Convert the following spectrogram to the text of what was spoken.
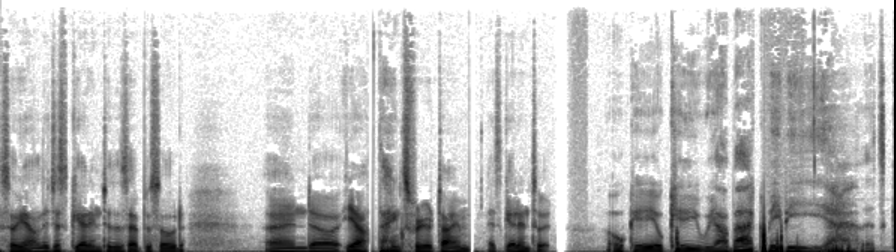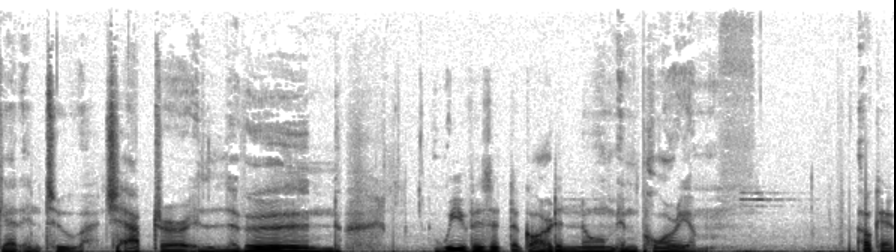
So, yeah, let's just get into this episode. And uh, yeah, thanks for your time. Let's get into it. Okay, okay, we are back, baby. Let's get into chapter 11. We visit the Garden Gnome Emporium. Okay,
